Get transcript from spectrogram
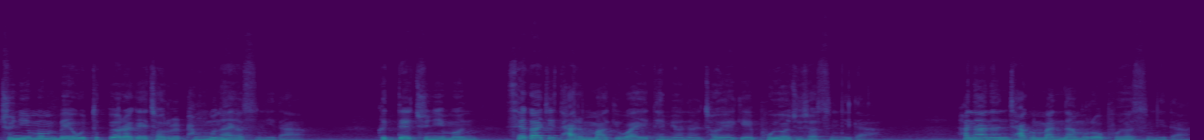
주님은 매우 특별하게 저를 방문하였습니다. 그때 주님은 세 가지 다른 마귀와의 대면을 저에게 보여주셨습니다. 하나는 작은 만남으로 보였습니다.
